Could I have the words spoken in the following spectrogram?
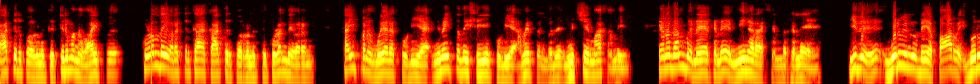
காத்திருப்பவர்களுக்கு திருமண வாய்ப்பு குழந்தை வரத்திற்காக காத்திருப்பவர்களுக்கு குழந்தை வரம் கைப்பணம் உயரக்கூடிய நினைத்ததை செய்யக்கூடிய அமைப்பு என்பது நிச்சயமாக அமையும். எனது அன்பு நேயர்களே மீனராசி நண்பர்களே இது குருவினுடைய பார்வை. குரு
